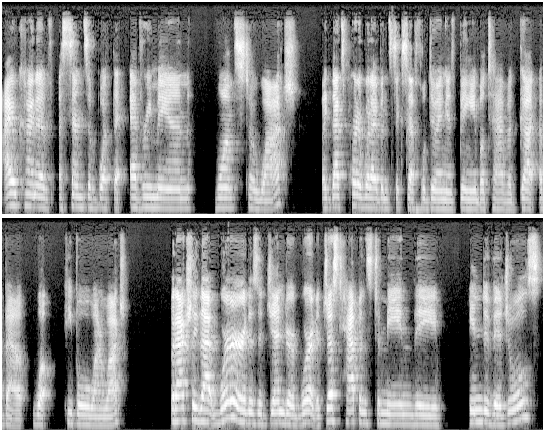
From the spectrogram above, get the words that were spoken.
I have kind of a sense of what the everyman wants to watch like that's part of what i've been successful doing is being able to have a gut about what people will want to watch but actually that word is a gendered word it just happens to mean the individuals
